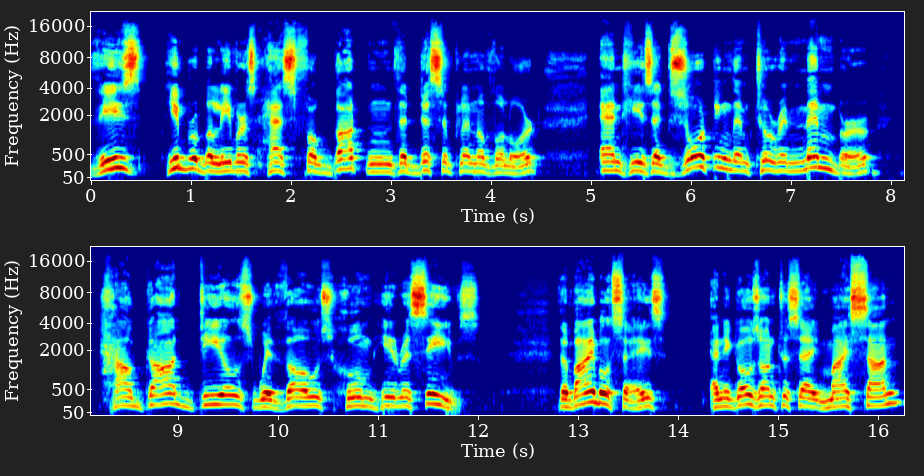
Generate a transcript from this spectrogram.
These Hebrew believers has forgotten the discipline of the Lord, and he's exhorting them to remember how God deals with those whom he receives. The Bible says, and he goes on to say, My son,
